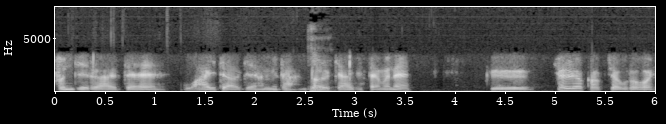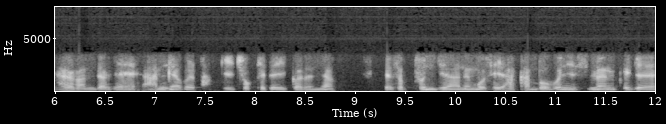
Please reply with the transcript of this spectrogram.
분지를 할 때 wide하게 합니다. 예. 넓게 하기 때문에 그 혈력학적으로 혈관벽에 압력을 받기 좋게 돼 있거든요. 그래서 분지하는 곳에 약한 부분이 있으면 그게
